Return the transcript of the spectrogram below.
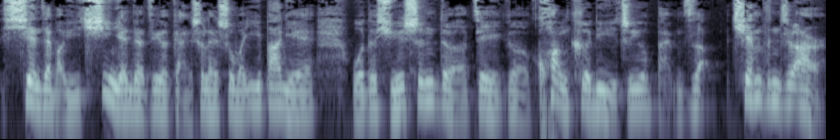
现在吧，与去年的这个感受来说吧，一八年我的学生的这个旷课率只有百分之千分之二，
